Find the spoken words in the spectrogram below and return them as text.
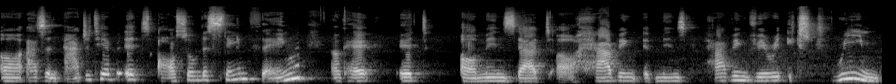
uh, as an adjective, it's also the same thing. Okay, it uh, means that uh, having it means having very extreme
